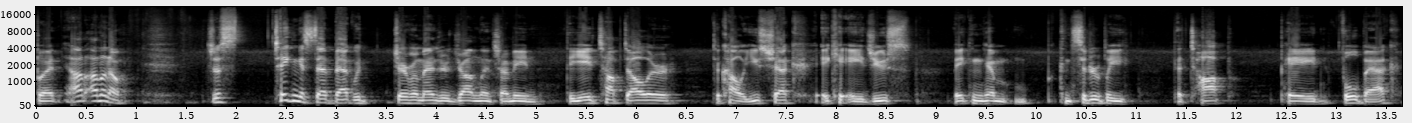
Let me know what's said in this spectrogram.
But I, I don't know. Just taking a step back with general manager John Lynch, I mean, they gave top dollar to Kyle Juszczyk, aka Juice, making him considerably the top paid fullback.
